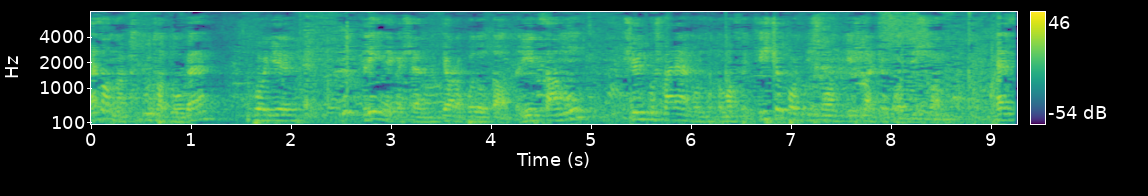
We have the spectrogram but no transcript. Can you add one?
Ez annak tudható be, hogy lényegesen gyarapodott a létszámunk, sőt most már elmondhatom azt, hogy kis csoport is van, és nagy csoport is van. Ez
